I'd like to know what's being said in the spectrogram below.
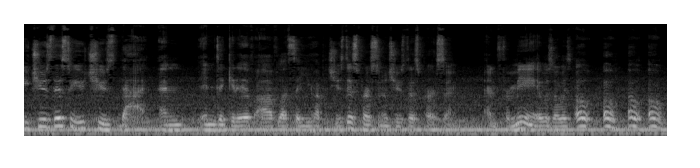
you choose this or you choose that. And indicative of let's say you have to choose this person or choose this person. And for me it was always oh oh oh oh.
